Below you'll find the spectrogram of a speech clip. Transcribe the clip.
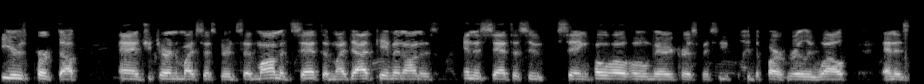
ears perked up, and she turned to my sister and said, "Mom, it's Santa." My dad came in on his in his Santa suit, saying "Ho ho ho, Merry Christmas." He played the part really well, and his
